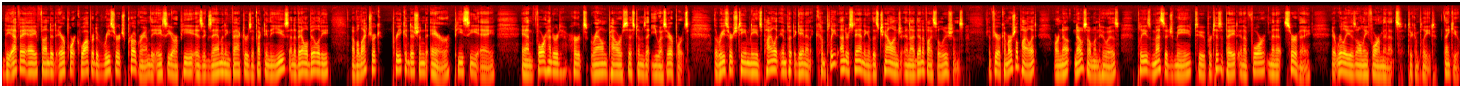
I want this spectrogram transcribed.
The FAA funded Airport Cooperative Research Program, the ACRP, is examining factors affecting the use and availability of electric preconditioned air, PCA, and 400 hertz ground power systems at U.S. airports. The research team needs pilot input to gain a complete understanding of this challenge and identify solutions. If you're a commercial pilot or know, know someone who is, please message me to participate in a four minute survey. It really is only four minutes to complete. Thank you.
